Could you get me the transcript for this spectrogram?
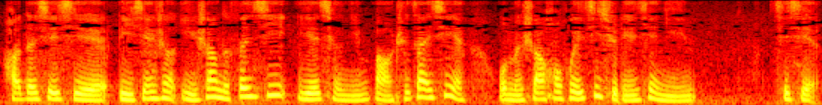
好的，谢谢李先生。以上的分析也请您保持在线，我们稍后会继续连线您。谢谢。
